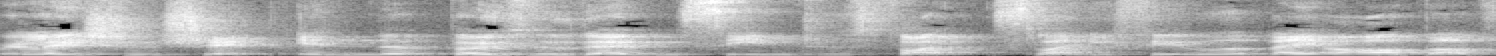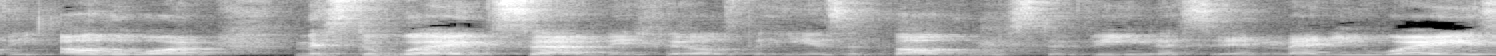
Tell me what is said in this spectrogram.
relationship in that both of them seem to slightly feel that they are above the other one. Mr. Wegg certainly feels that he is above Mr. Venus in many ways.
